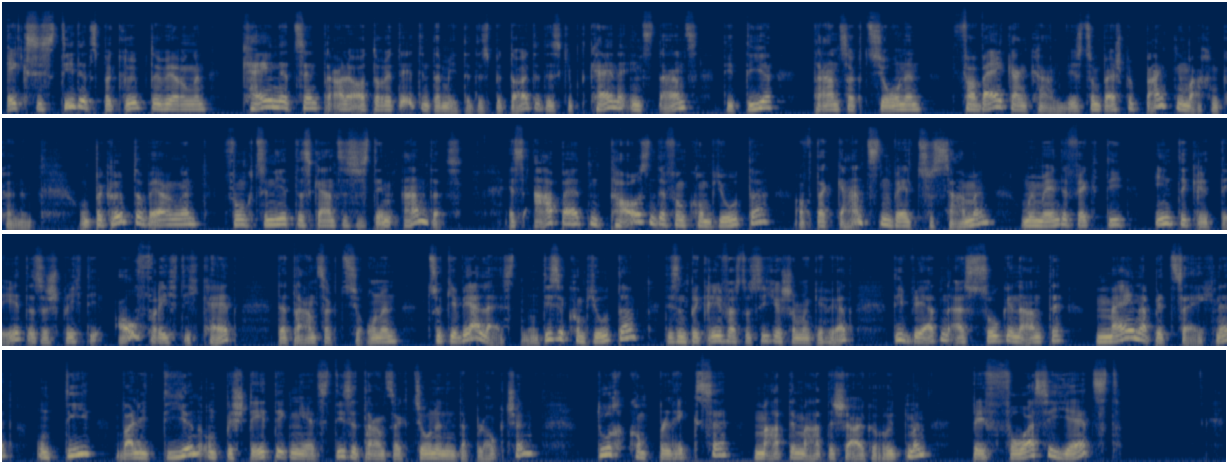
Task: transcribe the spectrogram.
existiert jetzt bei Kryptowährungen keine zentrale Autorität in der Mitte. Das bedeutet, es gibt keine Instanz, die dir Transaktionen verweigern kann, wie es zum Beispiel Banken machen können. Und bei Kryptowährungen funktioniert das ganze System anders. Es arbeiten Tausende von Computer auf der ganzen Welt zusammen, um im Endeffekt die Integrität, also sprich die Aufrichtigkeit der Transaktionen zu gewährleisten. Und diese Computer, diesen Begriff hast du sicher schon mal gehört, die werden als sogenannte Miner bezeichnet und die validieren und bestätigen jetzt diese Transaktionen in der Blockchain durch komplexe mathematische Algorithmen, bevor sie jetzt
